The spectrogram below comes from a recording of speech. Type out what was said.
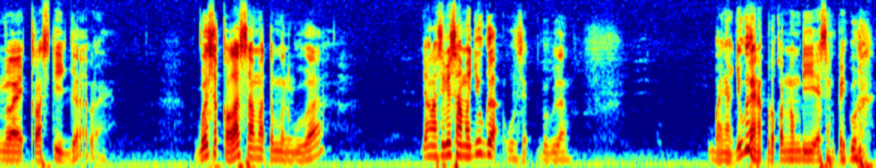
mulai kelas 3 apa gue sekelas sama temen gua yang nasibnya sama juga. Buset gue bilang. Banyak juga ya anak broken home di SMP gua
